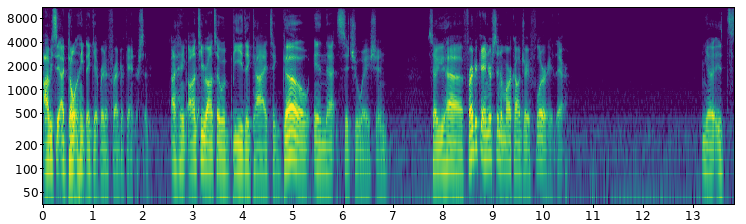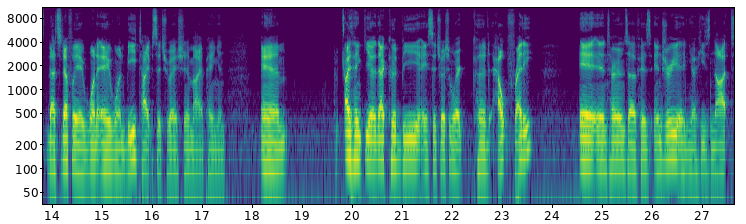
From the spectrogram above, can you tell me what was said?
obviously I don't think they get rid of Frederik Andersen. I think Antti Raanta would be the guy to go in that situation. So you have Frederik Andersen and Marc Andre Fleury there. You know, it's that's definitely a one A, one B type situation in my opinion. And I think yeah, that could be a situation where it could help Freddie in, terms of his injury, and you know he's not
